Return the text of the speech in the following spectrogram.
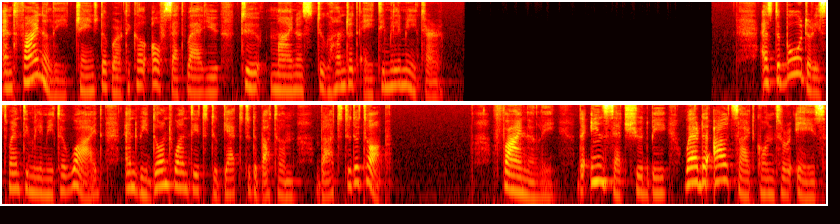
and finally change the vertical offset value to minus 280 mm. As the border is 20 mm wide and we don't want it to get to the bottom but to the top. Finally, the inset should be where the outside contour is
